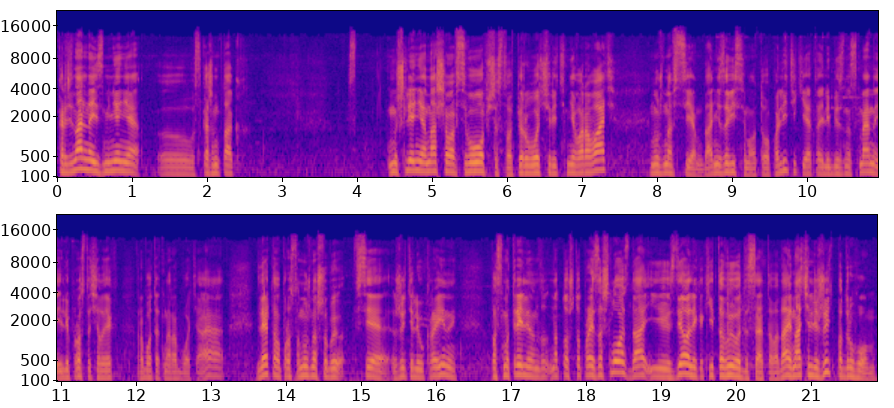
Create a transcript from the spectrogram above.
кардинальное изменение, скажем так, мышления нашего всего общества. В первую очередь не воровать нужно всем, да, независимо от того, политики это или бизнесмены, или просто человек работает на работе. А для этого просто нужно, чтобы все жители Украины посмотрели на, на то, что произошло, да, и сделали какие-то выводы с этого, да, и начали жить по-другому.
